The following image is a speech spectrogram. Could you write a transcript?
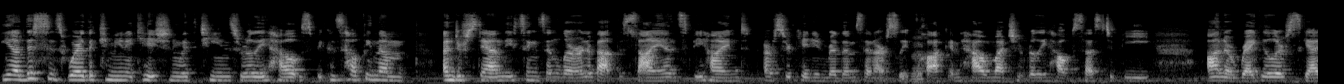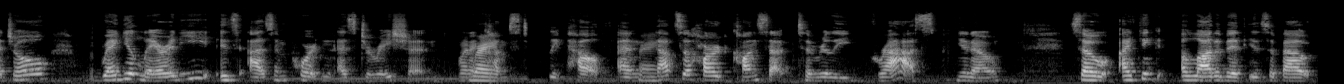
you know, this is where the communication with teens really helps because helping them understand these things and learn about the science behind our circadian rhythms and our sleep clock and how much it really helps us to be on a regular schedule. Regularity is as important as duration when it right. comes to sleep health. And right. that's a hard concept to really grasp, you know. So I think a lot of it is about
